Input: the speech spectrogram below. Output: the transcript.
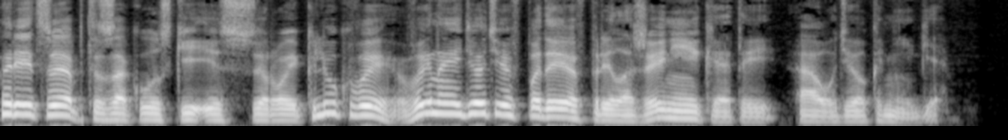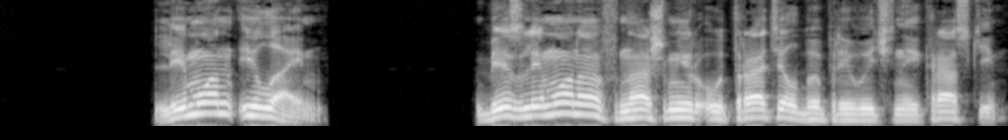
Рецепт закуски из сырой клюквы вы найдете в PDF-приложении к этой аудиокниге. Лимон и лайм. Без лимонов наш мир утратил бы привычные краски.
